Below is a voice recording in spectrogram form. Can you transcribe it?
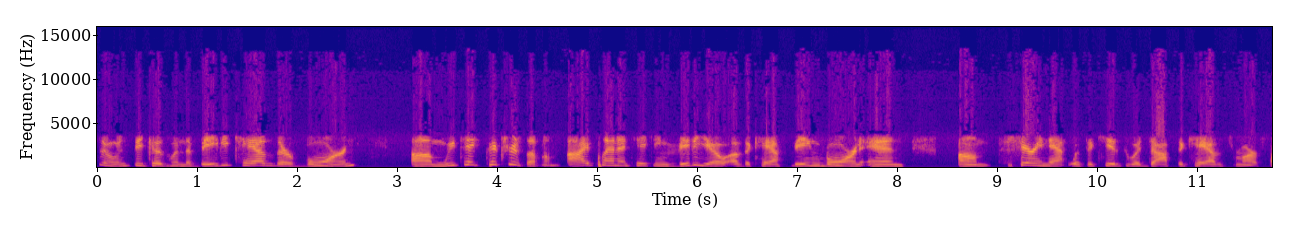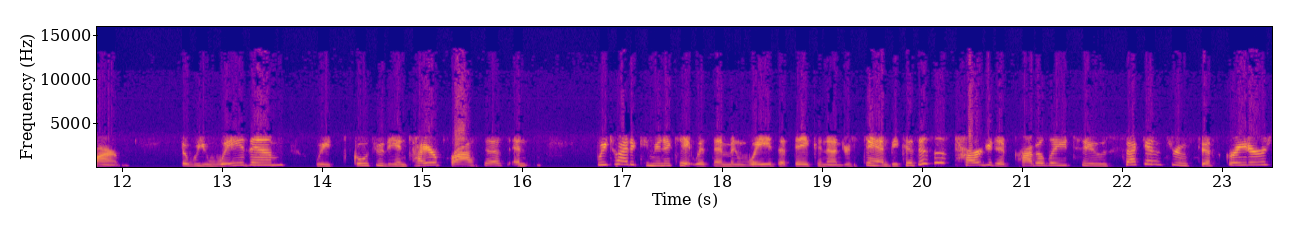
soon because when the baby calves are born, um, we take pictures of them. I plan on taking video of the calf being born and um, sharing that with the kids who adopt the calves from our farm. So we weigh them, we go through the entire process, and we try to communicate with them in ways that they can understand because this is targeted probably to second through fifth graders.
